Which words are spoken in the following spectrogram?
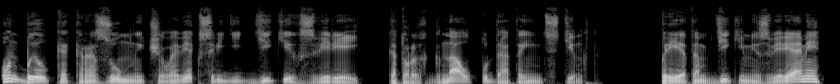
Он был как разумный человек среди диких зверей, которых гнал куда-то инстинкт. При этом дикими зверями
